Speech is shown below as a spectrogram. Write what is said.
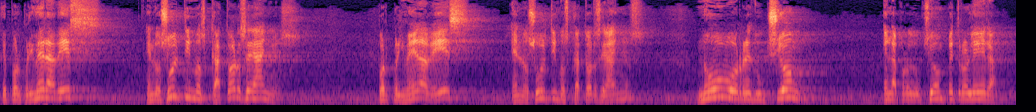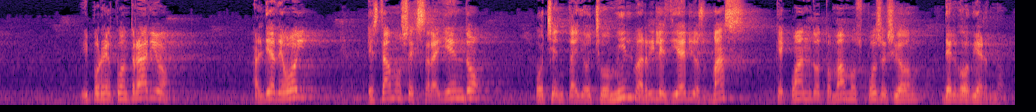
que por primera vez en los últimos 14 años, por primera vez en los últimos 14 años, no hubo reducción en la producción petrolera y por el contrario, al día de hoy estamos extrayendo 88 mil barriles diarios más que cuando tomamos posesión del gobierno.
